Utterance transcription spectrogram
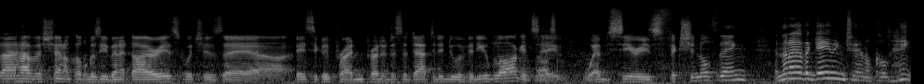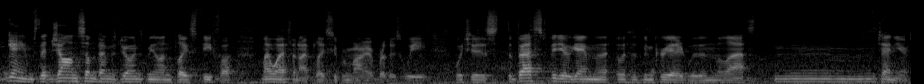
I have a channel called Lizzie Bennet Diaries, which is a uh, basically Pride and Prejudice adapted into a video blog. It's awesome. a web series fictional thing. And then I have a gaming channel called Hank Games that John sometimes joins me on, plays FIFA. My wife and I play Super Mario Brothers Wii, which is the best video game that has been created within the last mm, 10 years.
